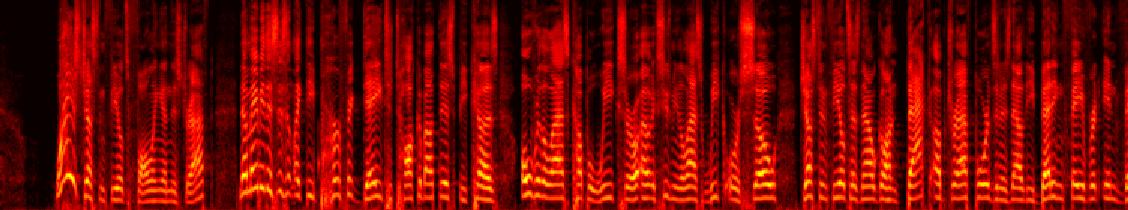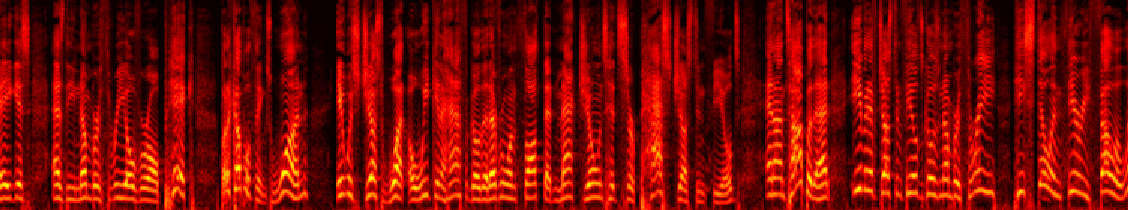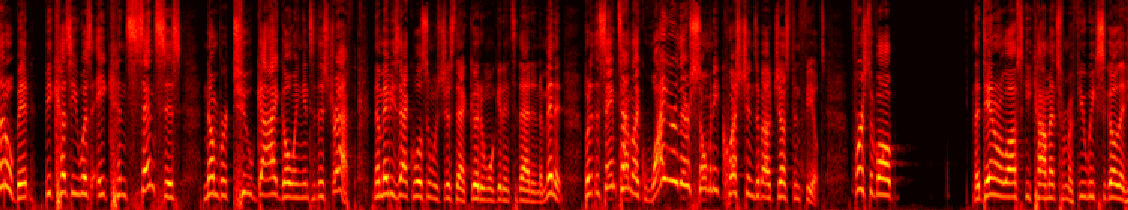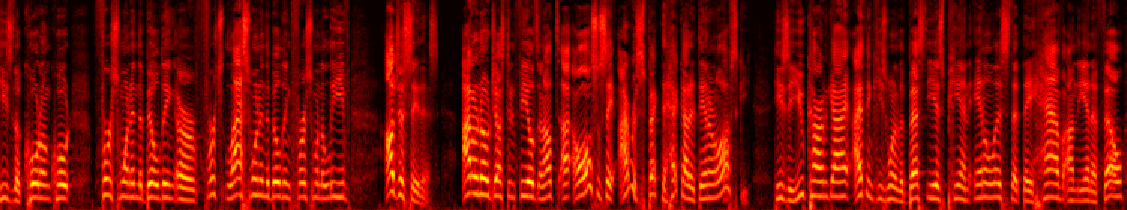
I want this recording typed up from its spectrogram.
why is Justin Fields falling in this draft? Now, maybe this isn't like the perfect day to talk about this because over the last couple weeks, or uh, excuse me, the last week or so, Justin Fields has now gone back up draft boards and is now the betting favorite in Vegas as the number three overall pick. But a couple things. One, it was just what a week and a half ago that everyone thought that Mac Jones had surpassed Justin Fields. And on top of that, even if Justin Fields goes number three, he still, in theory, fell a little bit because he was a consensus number two guy going into this draft. Now, maybe Zach Wilson was just that good, and we'll get into that in a minute. But at the same time, like, why are there so many questions about Justin Fields? First of all, the Dan Orlovsky comments from a few weeks ago that he's the quote unquote first one in the building or first last one in the building, first one to leave. I'll just say this. I don't know Justin Fields, and I'll, I'll also say I respect the heck out of Dan Orlovsky. He's a UConn guy. I think he's one of the best ESPN analysts that they have on the NFL.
